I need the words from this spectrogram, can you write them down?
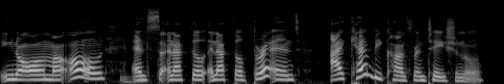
you know, all on my own, and so, and I feel and I feel threatened, I can be confrontational.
